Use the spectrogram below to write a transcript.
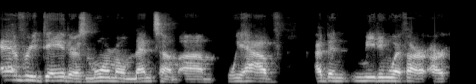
every day there's more momentum. Um, we have I've been meeting with our, our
